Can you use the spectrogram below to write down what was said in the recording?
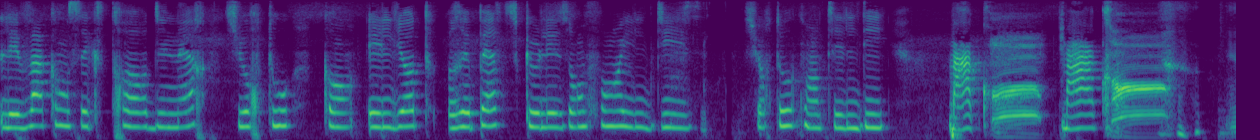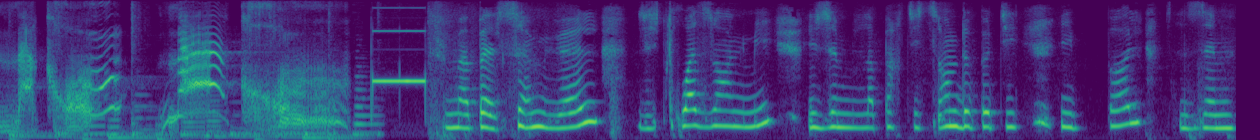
les vacances extraordinaires, surtout quand Elliot répète ce que les enfants ils disent. Surtout quand il dit Macron, Macron, Macron, Macron. Je m'appelle Samuel, j'ai trois ans et demi et j'aime la partie 100 de Petit Paul. J'aime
